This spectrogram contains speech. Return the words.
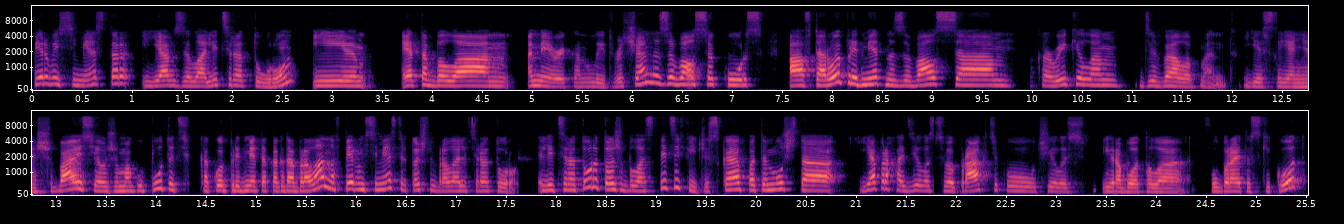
первый семестр я взяла литературу, и это была American Literature, назывался курс. А второй предмет назывался Curriculum Development, если я не ошибаюсь. Я уже могу путать, какой предмет я когда брала, но в первом семестре точно брала литературу. Литература тоже была специфическая, потому что я проходила свою практику, училась и работала фулбрайтовский год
